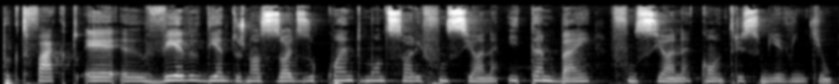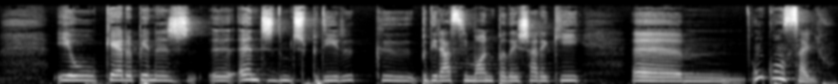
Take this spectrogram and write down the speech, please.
porque de facto é eh, ver diante dos nossos olhos o quanto Montessori funciona e também funciona com trissomia 21. Eu quero apenas, eh, antes de me despedir, que pedir à Simone para deixar aqui um, um conselho.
